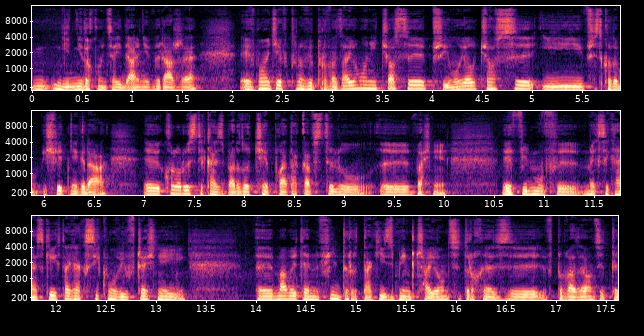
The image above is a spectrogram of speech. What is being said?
nie, nie, do końca idealnie wyrażę. W momencie, w którym wyprowadzają oni ciosy, przyjmują ciosy i wszystko to świetnie gra. Kolorystyka jest bardzo ciepła, taka w stylu właśnie filmów meksykańskich, tak jak Sik mówił wcześniej, mamy ten filtr taki zmiękczający, trochę z, wprowadzający te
